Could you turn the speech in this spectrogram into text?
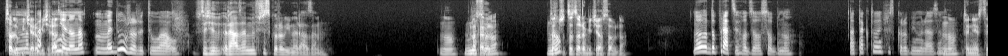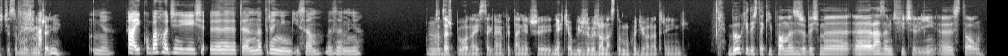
Co lubicie No, robić razem? Nie no, na, mamy dużo rytuałów. W sensie razem, my wszystko robimy razem. No. Na mnóstwo- pewno? To, No. to co robicie osobno? No do pracy chodzę osobno. A tak to wszystko robimy razem. no. To nie jesteście sobą zmęczeni? Nie. A i Kuba chodzi y, ten na treningi sam, beze mnie. no. To też było na Instagramie pytanie, czy nie chciałbyś, żeby żona z tobą chodziła na treningi. Był kiedyś taki pomysł, żebyśmy e, razem ćwiczyli e, z tą,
